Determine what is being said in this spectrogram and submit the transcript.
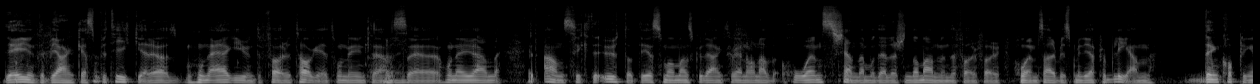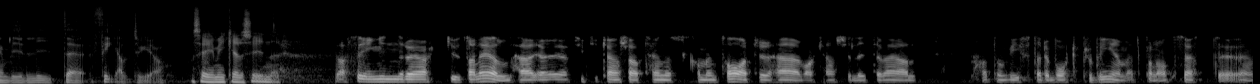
Det är ju inte Biancas butiker. Hon äger ju inte företaget. Hon är ju inte ens, eh, hon är ju en, ett ansikte utåt. Det är som om man skulle anklaga någon av H&M's kända modeller som de använder för, för H&M's arbetsmiljöproblem. Den kopplingen blir lite fel tycker jag. Vad säger Mikael Syner? Alltså ingen rök utan eld här. Jag, jag tycker kanske att hennes kommentar till det här var kanske lite väl att hon viftade bort problemet på något sätt. Eh,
